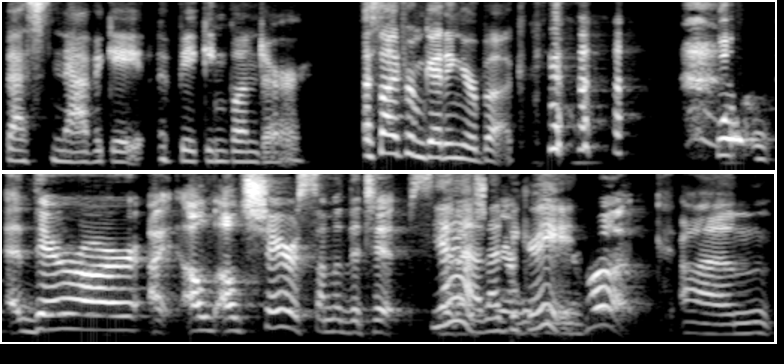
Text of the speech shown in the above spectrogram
best navigate a baking blunder aside from getting your book? well, there are, I, will I'll share some of the tips. Yeah, that that'd be great. the book. Um,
